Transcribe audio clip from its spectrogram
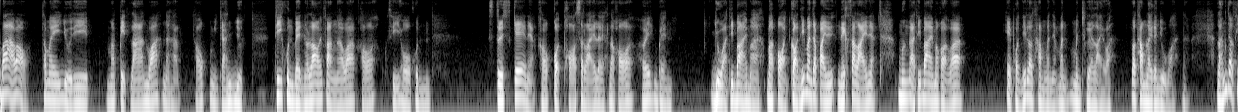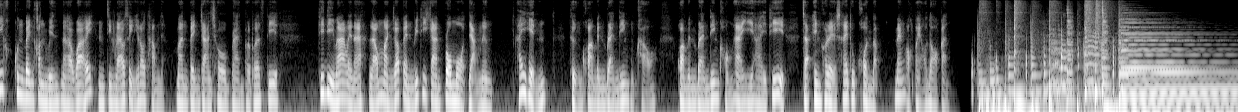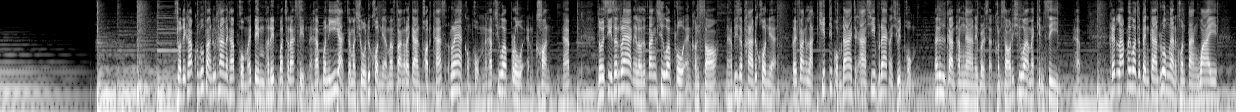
บ้าเปล่าทำไมอยู่ดีมาปิดร้านวะนะครับเขามีการหยุดที่คุณเบนเขาเล่าให้ฟังนะว่าเขาซีอคุณ สตริสเก้เนี่ยเขากดพอสไลด์เลย แล้วเขาก็เฮ้ยเบนอยู่อธิบายมามาก่อนก่อนที่มันจะไป next slide เนี่ย มึงอธิบายมาก่อนว่า เหตุผลที่เราทำกันเนี่ย มันมันคืออะไรวะ เราทำอะไรกันอยู่วะนะหลังจากที่คุณเบน convince นะครับว่า เฮ้ย จริงแล้วสิ่งที่เราทำเนี่ย มันเป็นการโชว์ brand purpose ที่ที่ดีมากเลยนะ แล้วมันก็เป็นวิธีการโปรโมทอย่างหนึ่งให้เห็นถึงความเป็นแบรนดิ้งของเขา ความเป็นแบรนดิ้งของ IEI ที่จะ encourage ให้ทุกคนแบบแม่งออกไปเอาดอกัน สวัสดีครับ คุณผู้ฟังทุกท่านนะครับ ผมไอติมพริตวัชรศิลป์นะครับ วันนี้อยากจะมาชวนทุกคนเนี่ยมาฟังรายการพอดแคสต์แรกของผมนะครับ ชื่อว่า Pro and Con นะครับ โดยซีซั่นแรกเนี่ยเราจะตั้งชื่อว่า Pro and Consult นะครับที่จะพาทุกคนเนี่ยไปฟังหลักคิดที่ผมได้จากอาชีพแรกในชีวิตผม นั่นก็คือการทำงานในบริษัท consult ที่ชื่อว่า McKinsey นะครับเคล็ดลับไม่ว่าจะเป็นการร่วมงานกับคนต่างวัย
